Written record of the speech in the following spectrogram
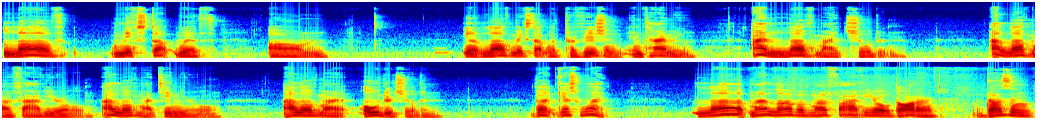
love mixed up with, um, you know, love mixed up with provision and timing. I love my children. I love my five year old. I love my 10 year old. I love my older children. But guess what? Love, my love of my five year old daughter doesn't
